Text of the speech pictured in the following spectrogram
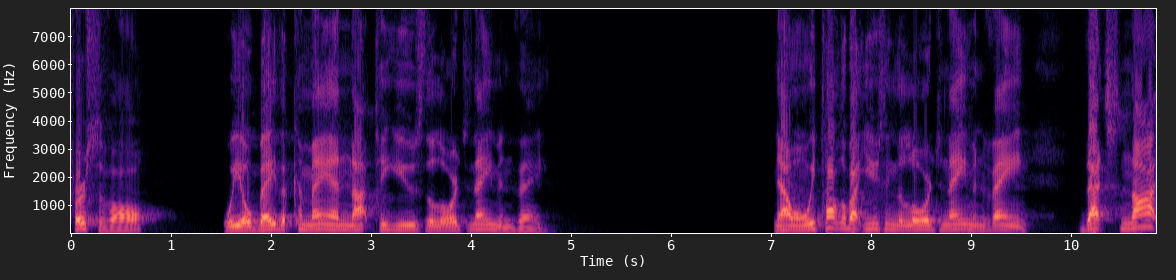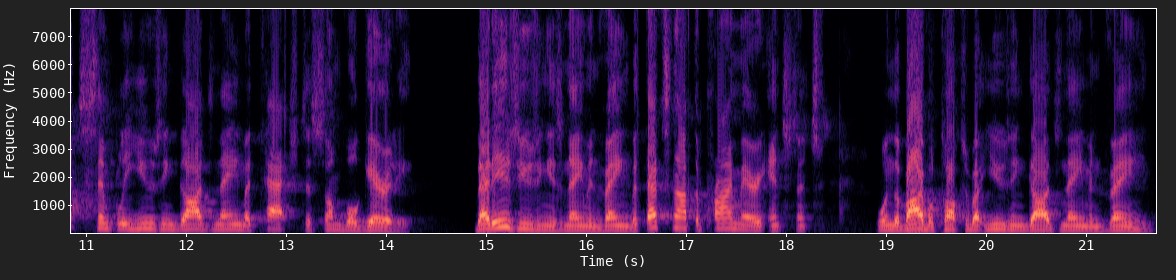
First of all, we obey the command not to use the Lord's name in vain. Now, when we talk about using the Lord's name in vain, that's not simply using God's name attached to some vulgarity. That is using his name in vain, but that's not the primary instance when the Bible talks about using God's name in vain.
